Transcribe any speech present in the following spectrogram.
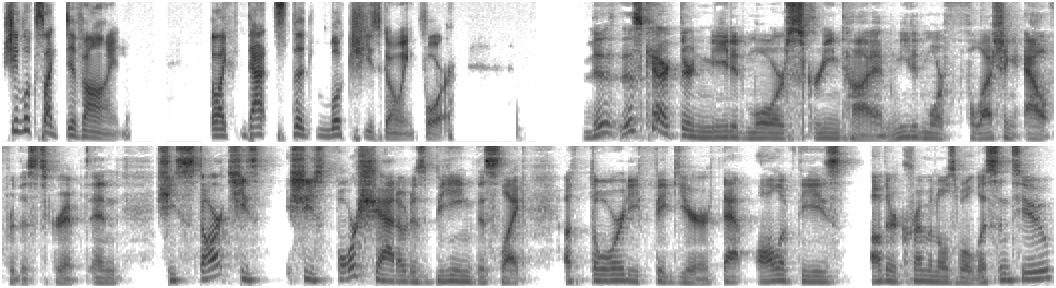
She looks like divine. Like that's the look she's going for this this character needed more screen time, needed more fleshing out for the script, and she starts she's she's foreshadowed as being this like authority figure that all of these other criminals will listen to.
